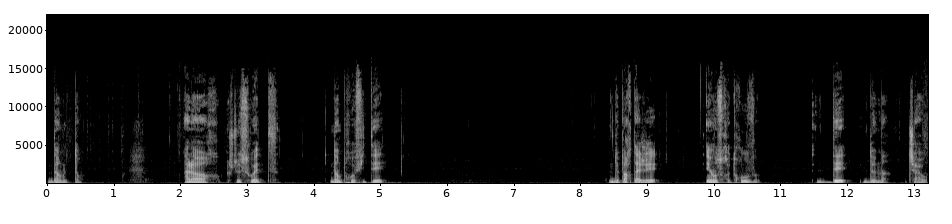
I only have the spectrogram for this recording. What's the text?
dans le temps. Alors, je te souhaite d'en profiter, de partager, et on se retrouve dès demain. Ciao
